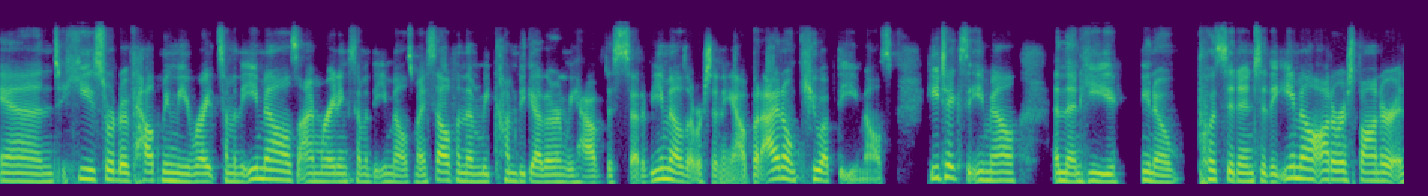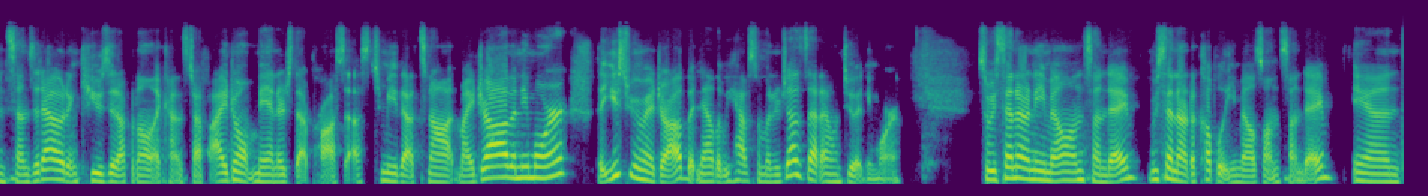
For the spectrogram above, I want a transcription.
and he's sort of helping me write some of the emails. I'm writing some of the emails myself. And then we come together and we have this set of emails that we're sending out, but I don't queue up the emails. He takes the email and then he, you know, puts it into the email autoresponder and sends it out and queues it up and all that kind of stuff. I don't manage that process. To me, that's not my job anymore. That used to be my job, but now that we have someone who does that, I don't do it anymore. So we sent out an email on Sunday. We sent out a couple emails on Sunday. And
